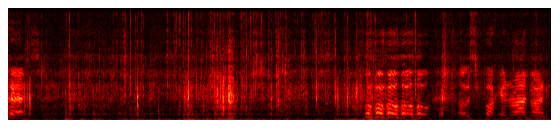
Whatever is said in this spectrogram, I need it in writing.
Yes. that was fucking rad, man.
